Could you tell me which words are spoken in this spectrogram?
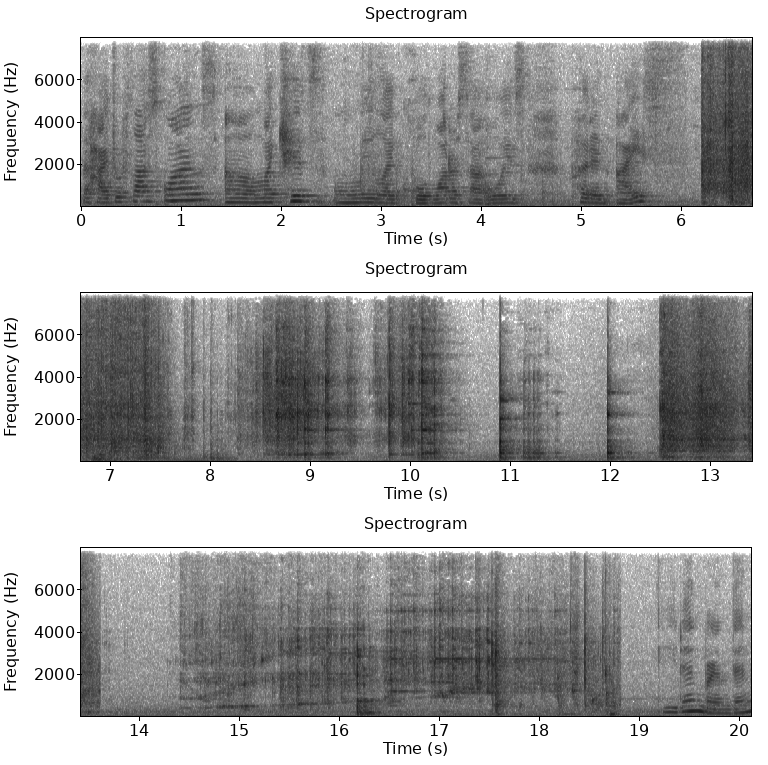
the Hydro Flask ones. Um, my kids only like cold water, so I always put in ice. Eden, Brandon.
